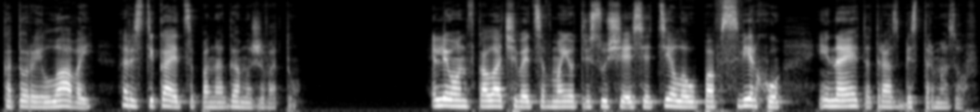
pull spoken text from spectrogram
который лавой растекается по ногам и животу. Леон вколачивается в мое трясущееся тело, упав сверху, и на этот раз без тормозов.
